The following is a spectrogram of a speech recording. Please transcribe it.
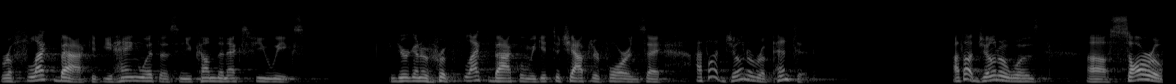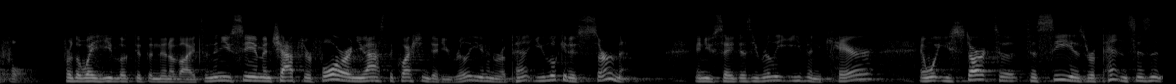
reflect back, if you hang with us and you come the next few weeks, you're going to reflect back when we get to chapter 4 and say, I thought Jonah repented. I thought Jonah was uh, sorrowful for the way he looked at the Ninevites. And then you see him in chapter 4 and you ask the question, did he really even repent? You look at his sermon and you say, does he really even care? And what you start to, to see is repentance isn't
